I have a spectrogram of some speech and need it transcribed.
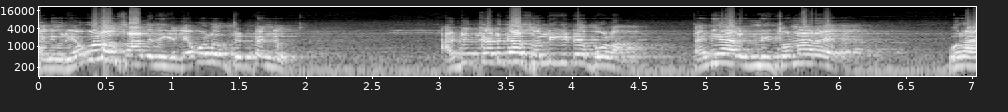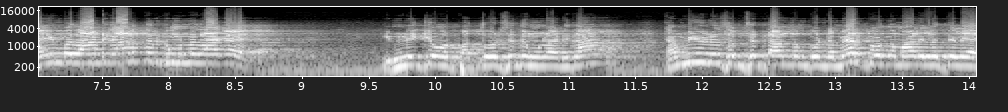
தலைவர் எவ்வளவு சாதனைகள் எவ்வளவு திட்டங்கள்? அடுக்கடுக்கா சொல்லிக்கிட்டே போலாம். தனியார் இன்னைக்கு சொன்னாரே ஒரு ஐம்பது ஆண்டு காலத்திற்கு முன்னதாக இன்னைக்கு ஒரு பத்து வருஷத்துக்கு முன்னாடி தான் கம்யூனிசம் சித்தாந்தம் கொண்ட மேற்கு வங்க மாநிலத்திலே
